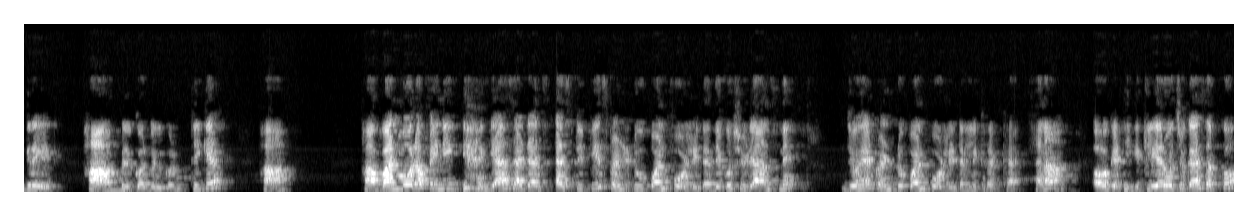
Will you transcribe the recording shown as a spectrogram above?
ग्रेट हाँ बिल्कुल बिल्कुल, ठीक है? हाँ। हाँ one mole of any gas at S T P twenty two point four litre देखो श्रीयांश ने जो है twenty two point four litre लिख रखा है है ना? ओके ठीक है क्लियर हो चुका है सबको?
